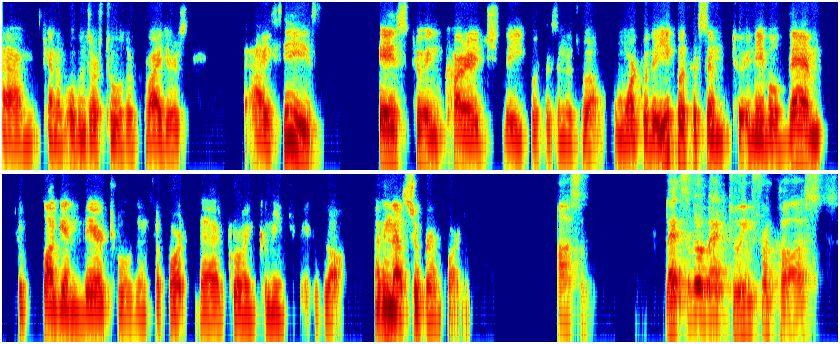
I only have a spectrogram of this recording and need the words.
um, kind of open source tools or providers ICs is to encourage the ecosystem as well and work with the ecosystem to enable them to plug in their tools and support the growing community as well. I think that's super important. Awesome. Let's go back to InfraCost.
